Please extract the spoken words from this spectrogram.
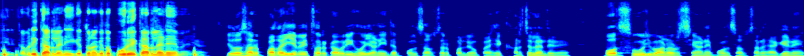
ਵੀ ਰਿਕਵਰੀ ਕਰ ਲੈਣੀ ਕਿਤੋਂ ਨਾ ਕਿਤੋਂ ਪੂਰੇ ਕਰ ਲੈਣੇ ਮੈਂ। ਜਦੋਂ ਸਾਨੂੰ ਪਤਾ ਹੀ ਹੈ ਵੀ ਇੱਥੋਂ ਰਿਕਵਰੀ ਹੋ ਜਾਣੀ ਤੇ ਪੁਲਿਸ ਅਫਸਰ ਪੱਲਿਓਂ ਪੈਸੇ ਖਰਚ ਲੈਂਦੇ ਨੇ। ਬਹੁਤ ਸੂਝਵਾਨ ਔਰ ਸਿਆਣੇ ਪੁਲਿਸ ਅਫਸਰ ਹੈਗੇ ਨੇ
